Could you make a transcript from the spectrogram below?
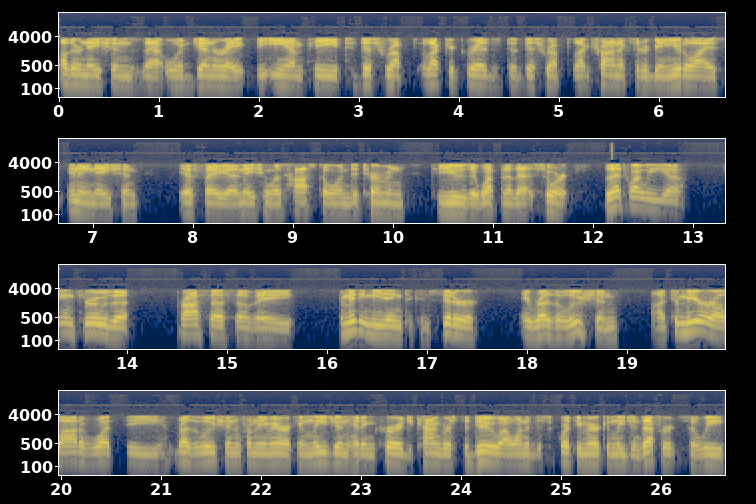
other nations that would generate the EMP to disrupt electric grids, to disrupt electronics that are being utilized in a nation if a, a nation was hostile and determined to use a weapon of that sort. So that's why we uh, came through the process of a committee meeting to consider a resolution uh, to mirror a lot of what the resolution from the American Legion had encouraged Congress to do. I wanted to support the American Legion's efforts, so we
